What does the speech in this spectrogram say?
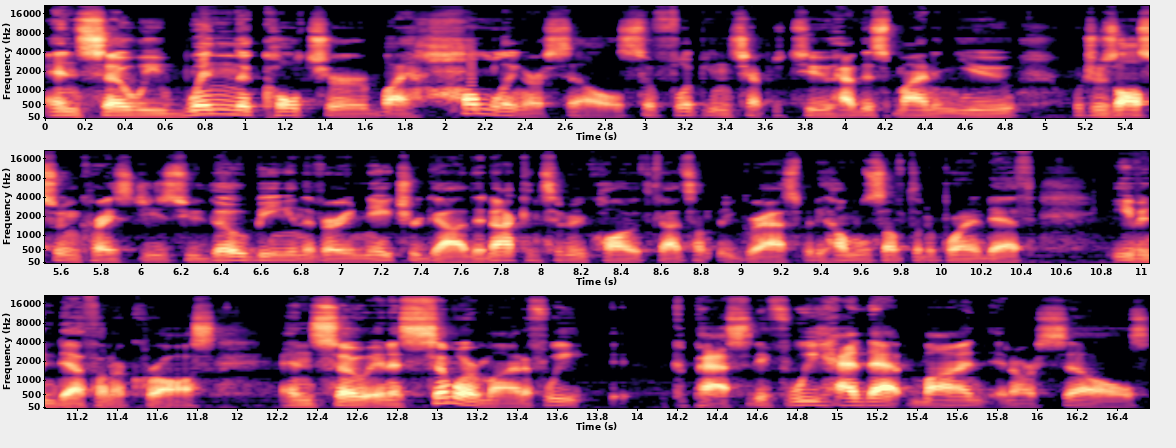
And so we win the culture by humbling ourselves. So Philippians chapter 2, have this mind in you, which was also in Christ Jesus, who though being in the very nature of God, did not consider equality with God something to grasp, but he humbled himself to the point of death, even death on a cross. And so in a similar mind, if we capacity, if we had that mind in ourselves,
